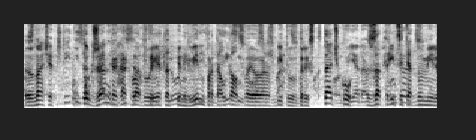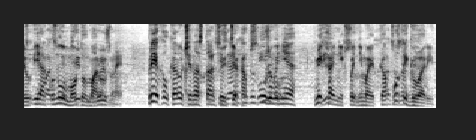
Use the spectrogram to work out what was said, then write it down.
Значит, тут жарко, как в аду, и этот пингвин протолкал свою разбитую вдрызг тачку за 31 милю и окунул морду в мороженое. Приехал, короче, на станцию техобслуживания, механик поднимает капот и говорит,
